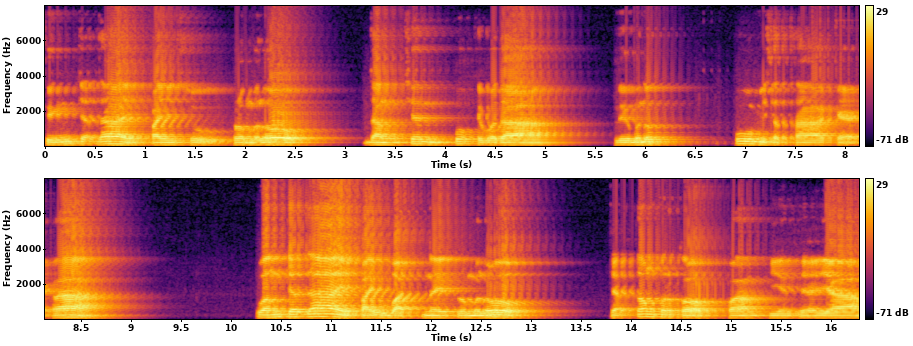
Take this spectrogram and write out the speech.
ถึงจะได้ไปสู่พรหมโลก ดังเช่นพวกเทวดา หรือมนุษย์ผู้มีศรัทธาแก่กล้า หวังจะได้ไปอุบัติในพรหมโลก จะต้องประกอบความเพียรพยายาม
